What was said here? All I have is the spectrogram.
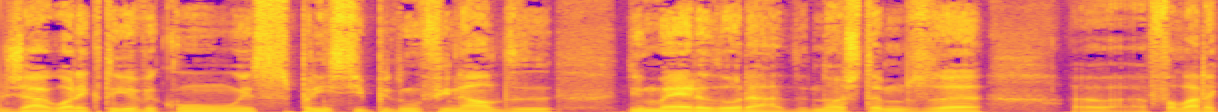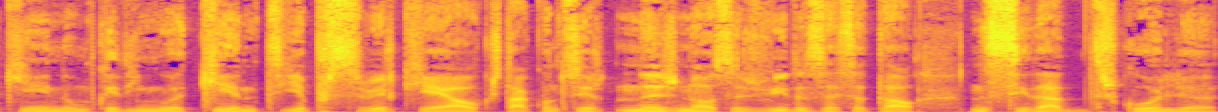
já agora é que tem a ver com esse princípio de um final de, de uma era dourada. Nós estamos a, a falar aqui ainda um bocadinho a quente e a perceber que é algo que está a acontecer nas nossas vidas, essa tal necessidade de escolha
